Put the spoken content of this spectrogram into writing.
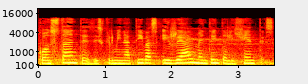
constantes, discriminativas y realmente inteligentes.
